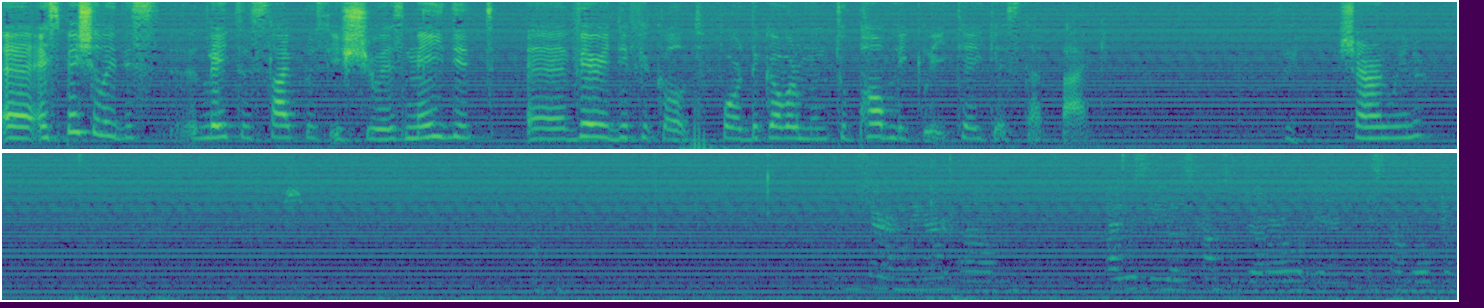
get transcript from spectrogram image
uh, especially this latest Cyprus issue has made it uh, very difficult for the government to publicly take a step back. Sharon Wiener? Sharon Wiener. Um, I was the U.S. Consul General in Istanbul from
